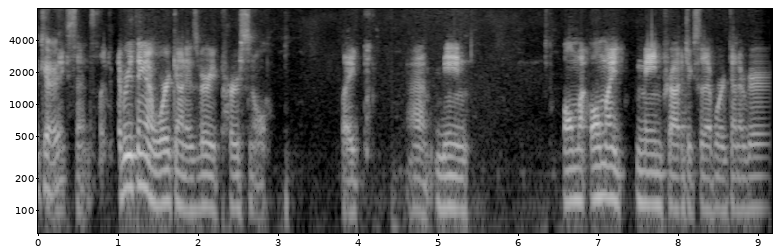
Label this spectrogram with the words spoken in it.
Okay, that makes sense. Like everything I work on is very personal. Like, I mean, all my all my main projects that I've worked on are very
